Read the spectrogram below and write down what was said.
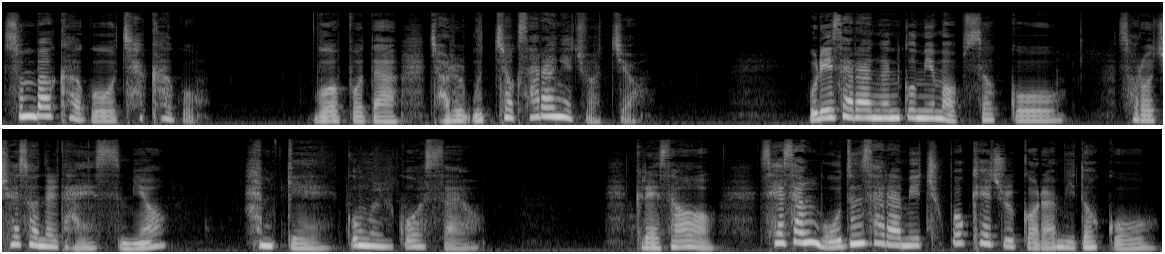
순박하고 착하고 무엇보다 저를 무척 사랑해 주었죠. 우리 사랑은 꾸밈 없었고 서로 최선을 다했으며 함께 꿈을 꾸었어요. 그래서 세상 모든 사람이 축복해 줄 거라 믿었고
